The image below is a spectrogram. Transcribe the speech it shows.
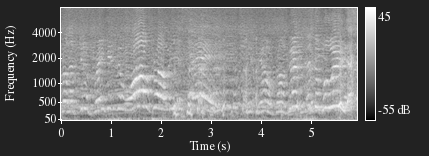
Bro, that's gonna break into the wall, bro. What do you say? Yo, bro, This is the police!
